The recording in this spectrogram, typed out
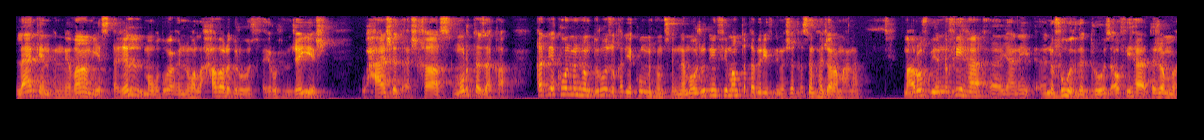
لكن النظام يستغل موضوع إنه والله حضر دروز فيروح مجيش وحاشد أشخاص مرتزقة. قد يكون منهم دروز وقد يكون منهم سنة. موجودين في منطقة بريف دمشق اسمها جرمانة. معروف بأنه فيها آه، يعني نفوذ للدروز أو فيها تجمع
